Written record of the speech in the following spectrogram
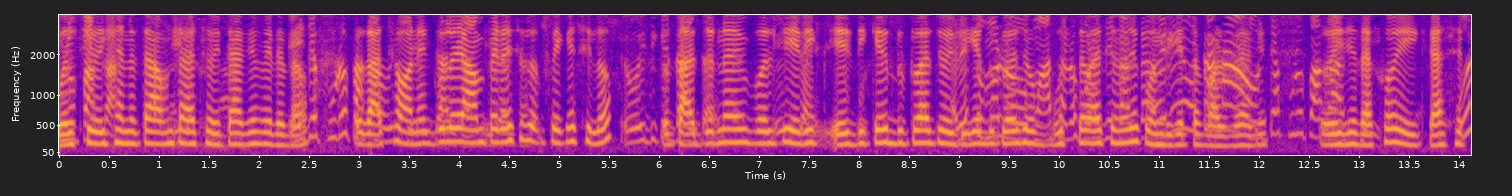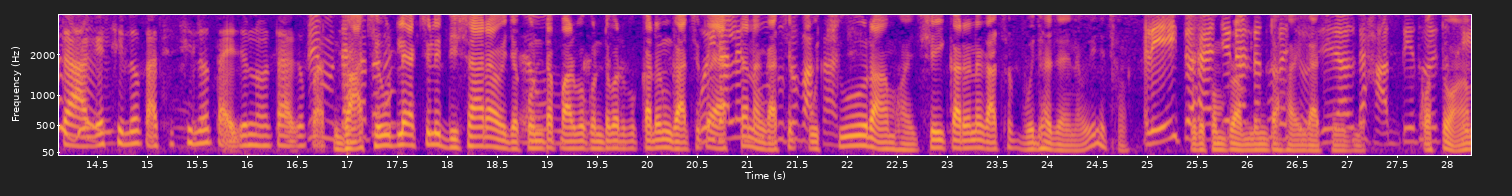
বলছি ওইখানে তো আমটা আছে ওইটা আগে ফেলে দাও। পুরো তো গাছে ওই যে অনেকগুলোই আম পেরেছিল পেকেছিল। তো তার জন্য আমি বলছি এদিক ডাল। এইদিকে দুটো আছে ওইদিকে দুটো আছে ও বুঝতে পারছে না যে কোন দিকেরটা পারবে আগে। তো এই যে দেখো এই গাছেরটা আগে ছিল কাছে ছিল তাই জন্য ওটা আগে দেখা গাছে উঠলে অ্যাকচুয়ালি দিশাহারা হয়ে যায় কোনটা পারব কোনটা পারব। কারণ গাছে তো একটা না গাছে। প্রচুর আম হয় সেই কারণে গাছে বোঝা যায় না বুঝেছ? আরে এই তো হ্যাঁ এরকম যে ডালটা প্রবলেমটা হয় গাছে। কত আম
